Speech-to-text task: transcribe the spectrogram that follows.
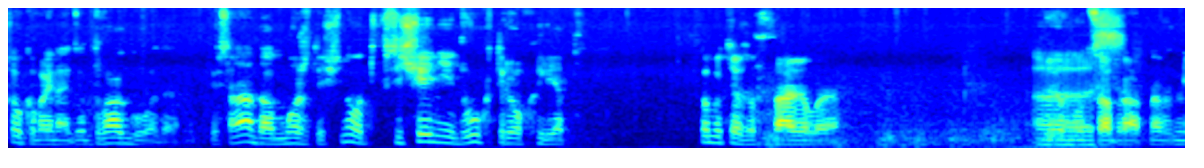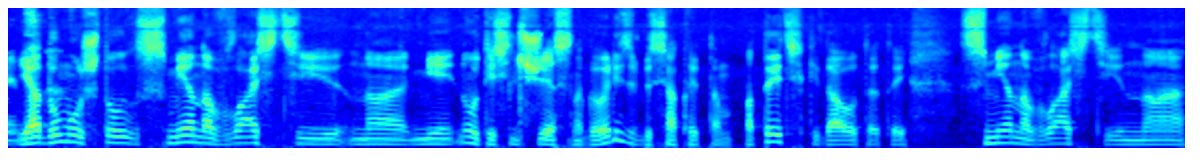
сколько война идет? Два года. То есть она да, может еще, ну вот в течение двух-трех лет. Что бы тебя заставило Э, вернуться с- обратно в Минск? Я думаю, что смена власти на, ну вот если честно говорить, без всякой там патетики, да, вот этой, смена власти на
